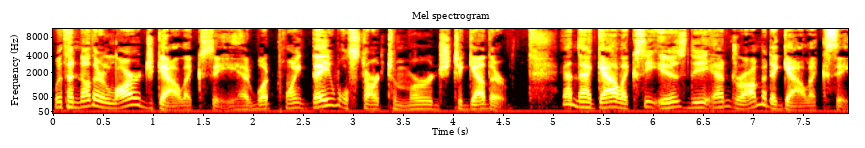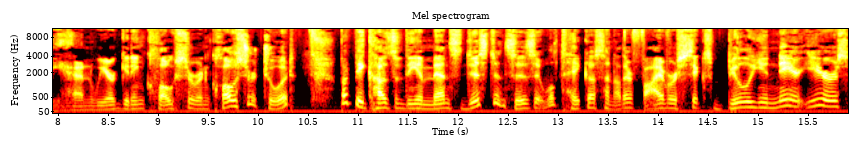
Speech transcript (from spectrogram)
with another large galaxy at what point they will start to merge together. And that galaxy is the Andromeda galaxy. And we are getting closer and closer to it. But because of the immense distances, it will take us another five or six billion years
